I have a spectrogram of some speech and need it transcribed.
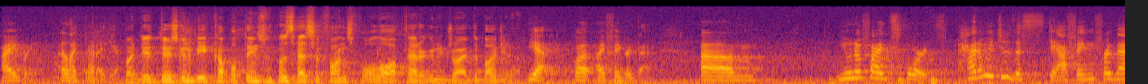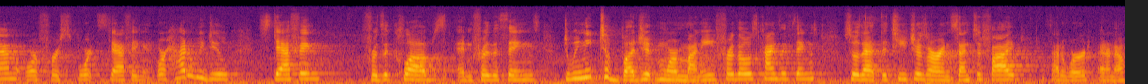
I agree, I like that idea. But there- there's going to be a couple things when those ESSA funds fall off that are going to drive the budget up. Yeah, well, I figured that. Um, unified sports, how do we do the staffing for them or for sports staffing? Or how do we do staffing for the clubs and for the things? Do we need to budget more money for those kinds of things so that the teachers are incentivized, is that a word? I don't know,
